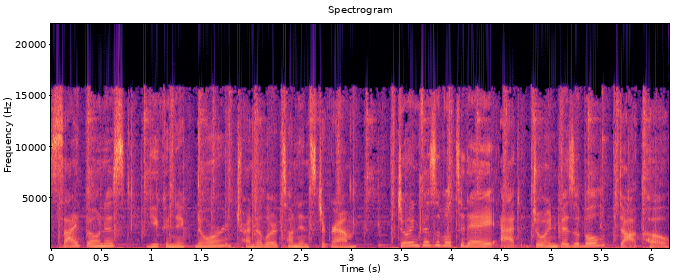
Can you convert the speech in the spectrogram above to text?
side bonus, you can ignore trend alerts on Instagram. Join Visible today at joinvisible.co.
